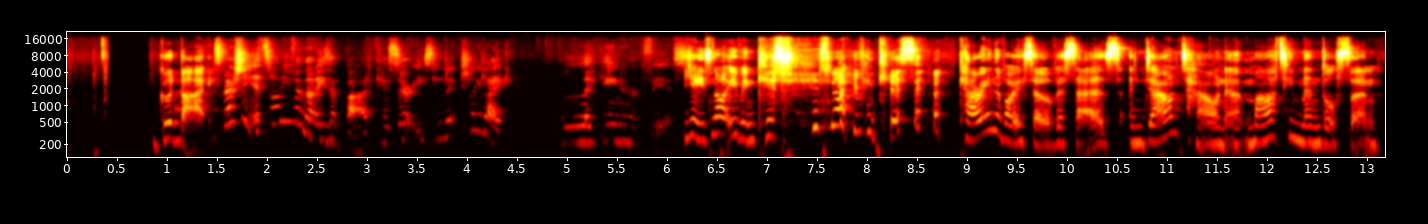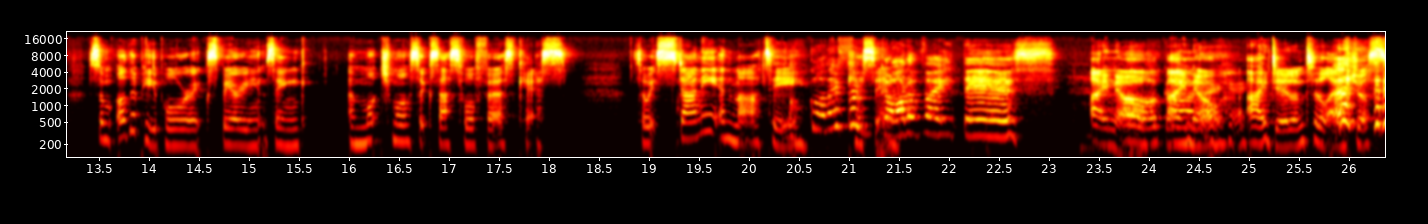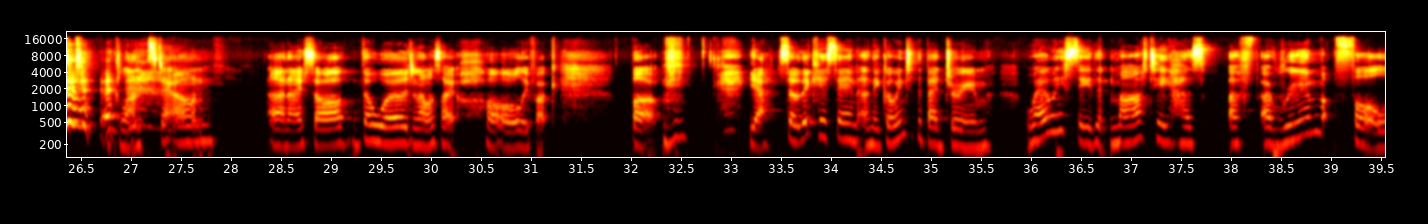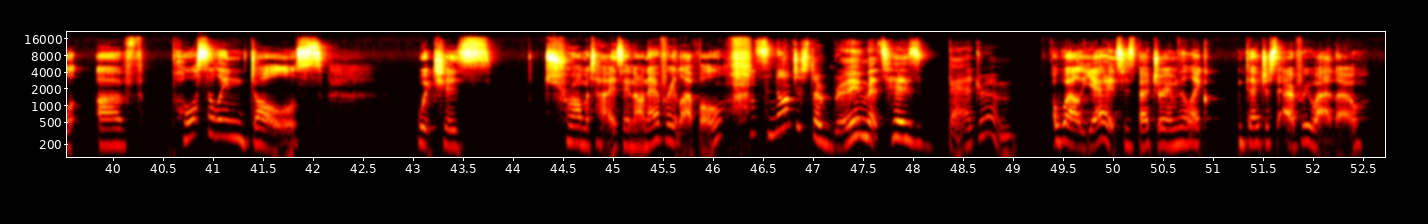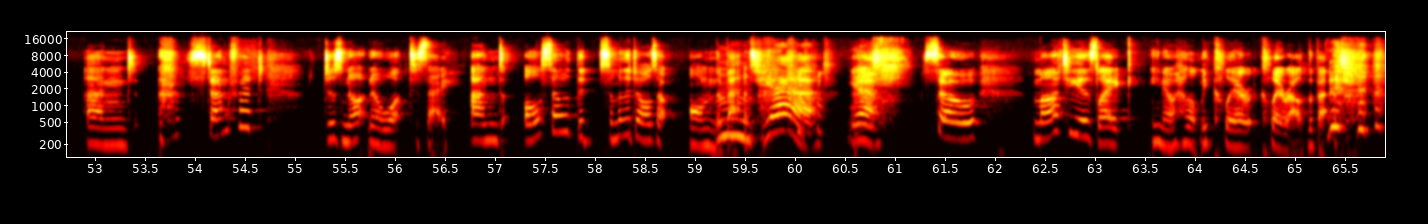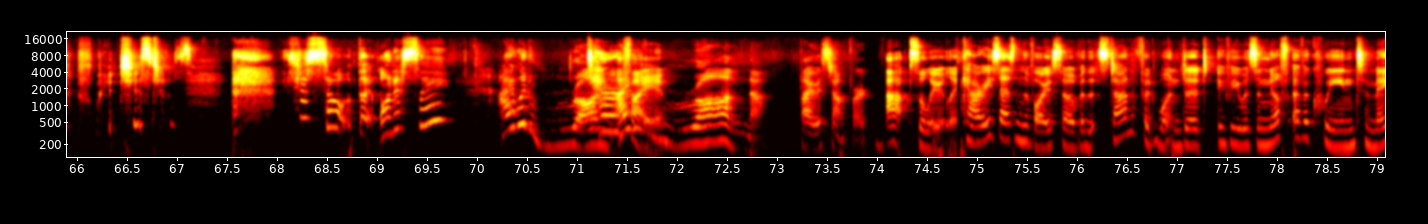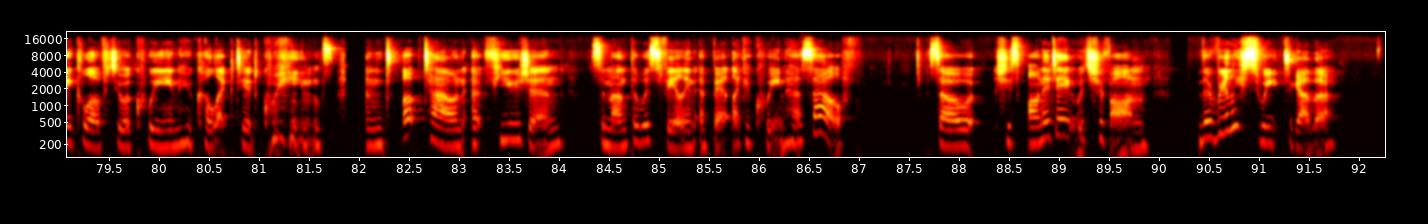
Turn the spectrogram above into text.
goodbye Especially, it's not even that he's a bad kisser. He's literally like licking her face. yeah he's not even kissing he's not even kissing her. Carrie in the voiceover says and downtown uh, at Marty Mendelsohn some other people were experiencing a much more successful first kiss so it's Stanny and Marty Oh God, I Kissing. forgot about this. I know. Oh, I know. okay. I did until I just glanced down and I saw the word and I was like, holy fuck. But yeah, so they're kissing and they go into the bedroom where we see that Marty has a, a room full of porcelain dolls, which is traumatizing on every level. It's not just a room, it's his bedroom. Well, yeah, it's his bedroom. They're like they're just everywhere though. And Stanford does not know what to say. And also the some of the dolls are on the mm, bed. Yeah, yeah. So Marty is like, you know, help me clear clear out the bed. Which is just it's just so like honestly, I would run. Terrifying. I would run if I was Stanford. Absolutely. Carrie says in the voiceover that Stanford wondered if he was enough of a queen to make love to a queen who collected queens. And uptown at Fusion, Samantha was feeling a bit like a queen herself. So she's on a date with Chivon. They're really sweet together.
